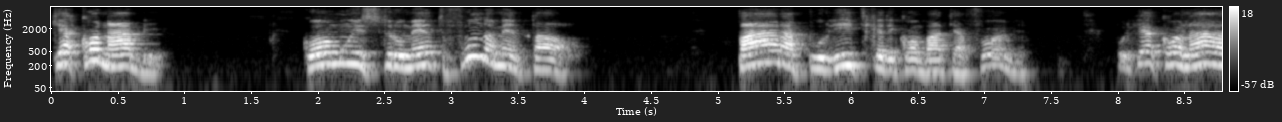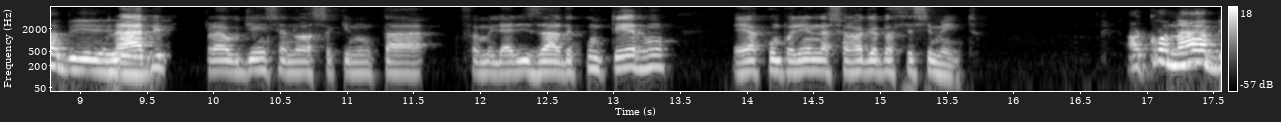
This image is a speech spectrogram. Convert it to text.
que a Conab, como um instrumento fundamental para a política de combate à fome, porque a Conab. Conab, para a audiência nossa que não está familiarizada com o termo, é a Companhia Nacional de Abastecimento. A Conab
